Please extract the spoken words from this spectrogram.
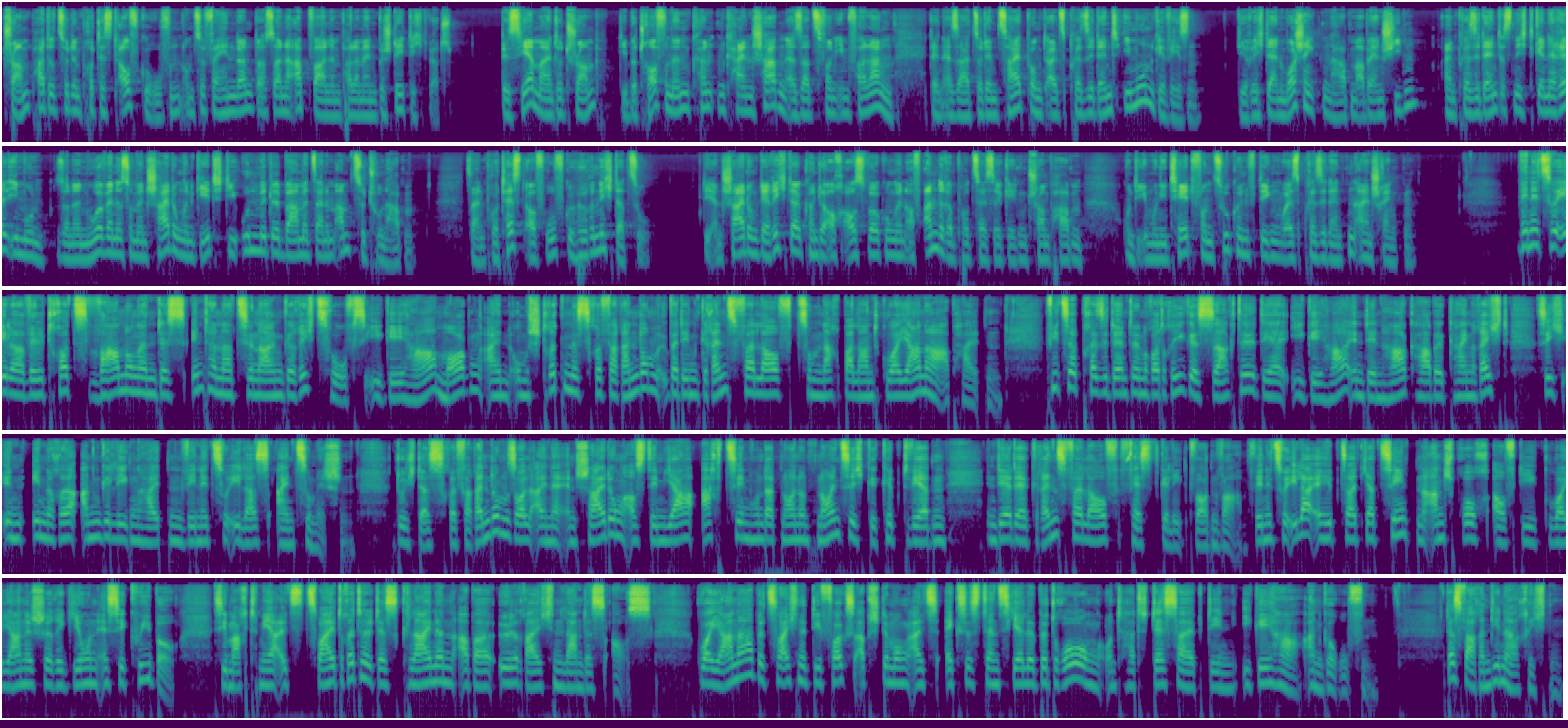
Trump hatte zu dem Protest aufgerufen, um zu verhindern, dass seine Abwahl im Parlament bestätigt wird. Bisher meinte Trump, die Betroffenen könnten keinen Schadenersatz von ihm verlangen, denn er sei zu dem Zeitpunkt als Präsident immun gewesen. Die Richter in Washington haben aber entschieden, ein Präsident ist nicht generell immun, sondern nur, wenn es um Entscheidungen geht, die unmittelbar mit seinem Amt zu tun haben. Sein Protestaufruf gehöre nicht dazu. Die Entscheidung der Richter könnte auch Auswirkungen auf andere Prozesse gegen Trump haben und die Immunität von zukünftigen US-Präsidenten einschränken. Venezuela will trotz Warnungen des Internationalen Gerichtshofs IGH morgen ein umstrittenes Referendum über den Grenzverlauf zum Nachbarland Guayana abhalten. Vizepräsidentin Rodriguez sagte, der IGH in Den Haag habe kein Recht, sich in innere Angelegenheiten Venezuelas einzumischen. Durch das Referendum soll eine Entscheidung aus dem Jahr 1899 gekippt werden, in der der Grenzverlauf festgelegt worden war. Venezuela erhebt seit Jahrzehnten Anspruch auf die guayanische Region Essequibo. Sie macht mehr als zwei Drittel des kleinen, aber ölreichen Landes aus. Guayana bezeichnet die Volksabstimmung als existenzielle Bedrohung und hat deshalb den IGH angerufen. Das waren die Nachrichten.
